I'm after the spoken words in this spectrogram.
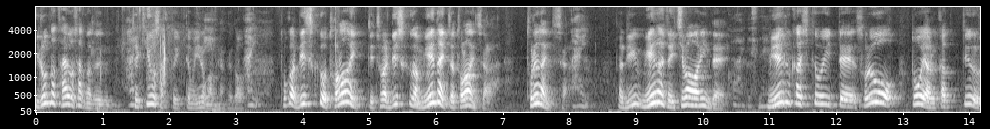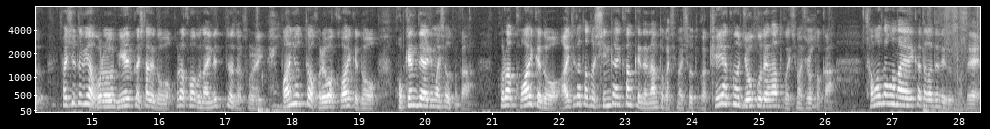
い、ろんな対応策が出る、はい。適用策と言ってもいいのかもしれないけど、はい、ところがリスクを取らないって、つまりリスクが見えないって取らないんですから、取れないんですから。はい、だからり見えないと一番悪いんで、ね。見える化しておいて、それをどうやるかっていう、最終的にはこれを見える化したけど、これは怖くないねって言うんだったら、それ、場合によってはこれは怖いけど、保険でやりましょうとか、これは怖いけど、相手方と信頼関係で何とかしましょうとか、契約の条項で何とかしましょうとか、さまざまなやり方が出てくるので、はい、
